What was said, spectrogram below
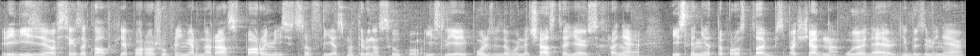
Ревизия во всех закладках я провожу примерно раз в пару месяцев. Я смотрю на ссылку, если я ей пользуюсь довольно часто, я ее сохраняю. Если нет, то просто беспощадно удаляю, либо заменяю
